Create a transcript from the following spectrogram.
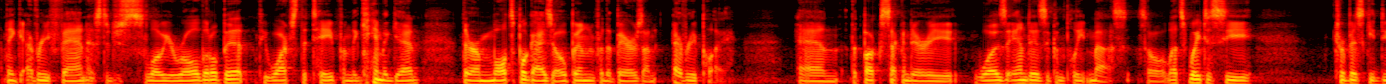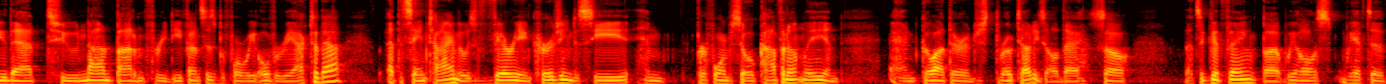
I think every fan has to just slow your roll a little bit. If you watch the tape from the game again, there are multiple guys open for the Bears on every play and the Bucks secondary was and is a complete mess. So let's wait to see Trubisky do that to non-bottom three defenses before we overreact to that. At the same time, it was very encouraging to see him perform so confidently and and go out there and just throw tutties all day. So that's a good thing, but we always we have to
